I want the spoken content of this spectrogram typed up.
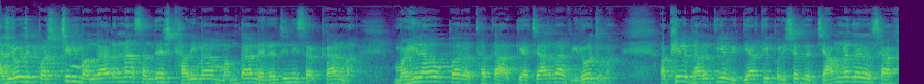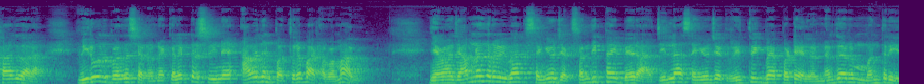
આજરોજ પશ્ચિમ બંગાળના સંદેશ ખાલીમાં મમતા બેનર્જીની સરકારમાં મહિલાઓ પર થતા અત્યાચારના વિરોધમાં અખિલ ભારતીય વિદ્યાર્થી પરિષદ જામનગર શાખા દ્વારા વિરોધ પ્રદર્શન અને કલેક્ટરશ્રીને આવેદનપત્ર પાઠવવામાં આવ્યું. જેમાં જામનગર વિભાગ સંયોજક સંદીપભાઈ બેરા, જિલ્લા સંયોજક ઋત્વિકભાઈ પટેલ, નગર મંત્રી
